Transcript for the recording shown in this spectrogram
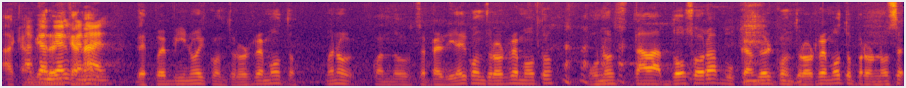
a cambiar, cambiar el el canal. canal. Después vino el control remoto. Bueno, cuando se perdía el control remoto, uno estaba dos horas buscando el control remoto, pero no se,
